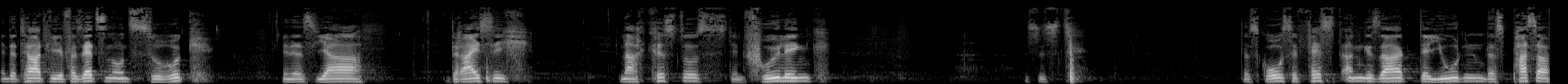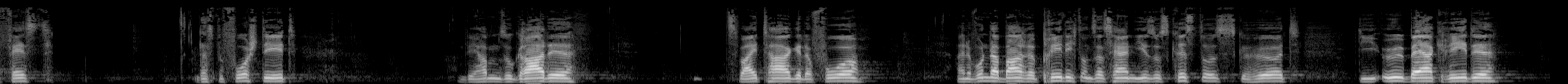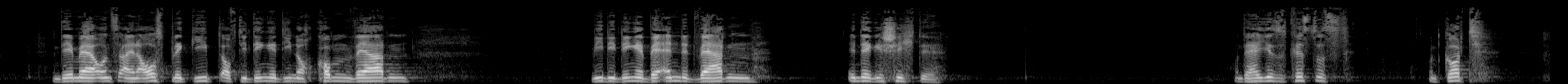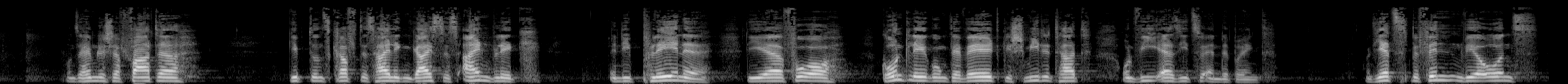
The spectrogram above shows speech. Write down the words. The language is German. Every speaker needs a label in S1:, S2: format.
S1: In der Tat, wir versetzen uns zurück in das Jahr 30 nach Christus, den Frühling. Es ist das große Fest angesagt der Juden, das Passafest, das bevorsteht. Wir haben so gerade zwei Tage davor eine wunderbare Predigt unseres Herrn Jesus Christus gehört, die Ölbergrede, indem er uns einen Ausblick gibt auf die Dinge, die noch kommen werden, wie die Dinge beendet werden in der Geschichte. Und der Herr Jesus Christus und Gott, unser himmlischer Vater, gibt uns Kraft des Heiligen Geistes Einblick in die Pläne, die er vor Grundlegung der Welt geschmiedet hat und wie er sie zu Ende bringt. Und jetzt befinden wir uns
